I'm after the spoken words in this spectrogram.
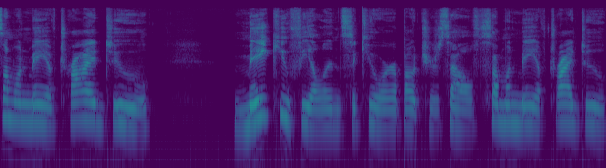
someone may have tried to make you feel insecure about yourself. Someone may have tried to,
